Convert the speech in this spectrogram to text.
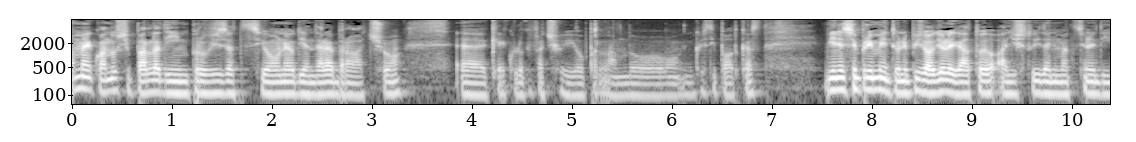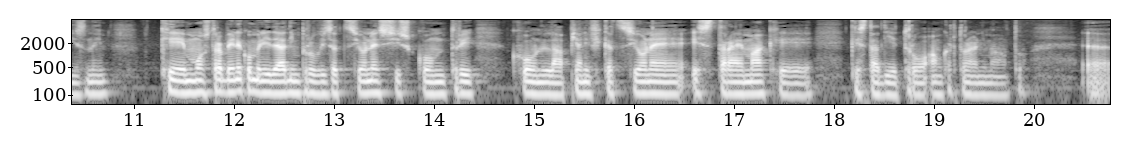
A me quando si parla di improvvisazione o di andare a braccio, eh, che è quello che faccio io parlando in questi podcast, viene sempre in mente un episodio legato agli studi di animazione Disney, che mostra bene come l'idea di improvvisazione si scontri con la pianificazione estrema che, che sta dietro a un cartone animato. Eh,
